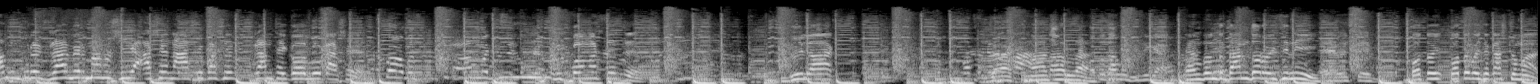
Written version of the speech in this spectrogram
আলমপুরের গ্রামের মানুষই আসে না আশেপাশের গ্রাম থেকেও লোক আসে? কম খুব কম আসতেছে। দুই লাখ। কত দাম? এখন পর্যন্ত দাম দর হয়েছে নি? কত কত কইছে কাস্টমার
